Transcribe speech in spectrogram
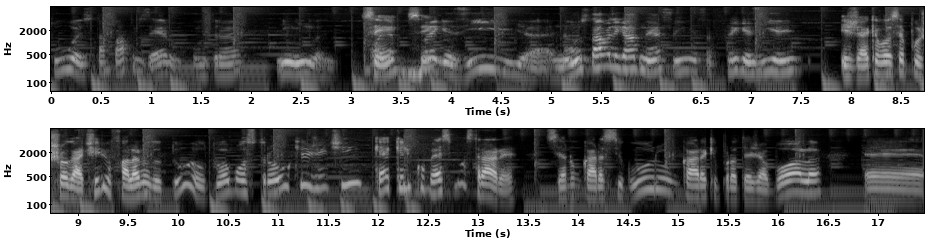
Tua está 4-0 contra New England. Sim, Olha, sim. Freguesia. Não estava ligado nessa, hein? Essa freguesia aí. E já que você puxou gatilho falando do Tua, o Tua mostrou o que a gente quer que ele comece a mostrar, né? Sendo um cara seguro, um cara que protege a bola, é...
